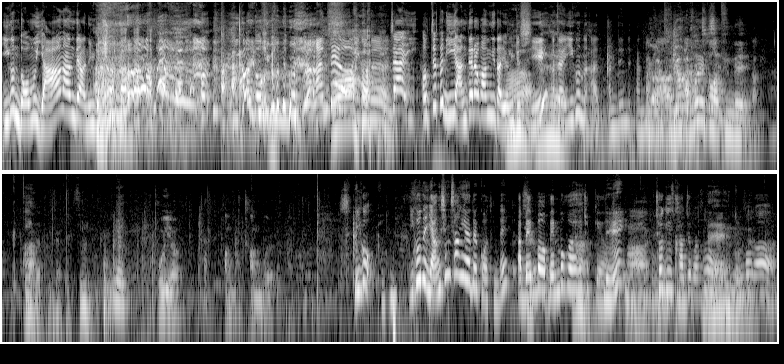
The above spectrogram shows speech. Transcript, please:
이건 너무 야한 안대 아닌가요? 이건 너무 안 돼요, 이거는. 자 이- 어쨌든 이 안대라고 합니다 연규 아, 씨. 네. 아, 자, 이거는 안, 안 되는 안 되는. 안 보일 것 같은데. 네, 보여? 안, 안 보여? 이거 이거는 양심상 해야 될 것 같은데. 아 멤버 멤버가 해줄게요. 네. 아 저기 가져가서 멤버가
